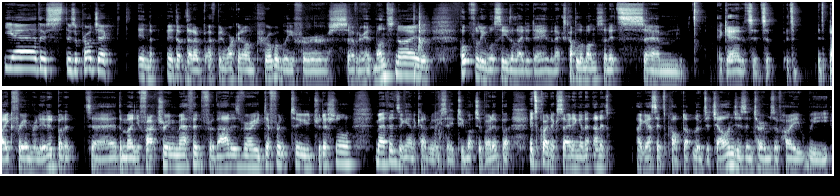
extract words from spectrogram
Yeah, there's there's a project in the that I've, I've been working on probably for seven or eight months now that hopefully we'll see the light of day in the next couple of months, and it's um, again, it's it's a it's a it's bike frame related, but it, uh, the manufacturing method for that is very different to traditional methods. Again, I can't really say too much about it, but it's quite exciting and and it's I guess it's popped up loads of challenges in terms of how we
